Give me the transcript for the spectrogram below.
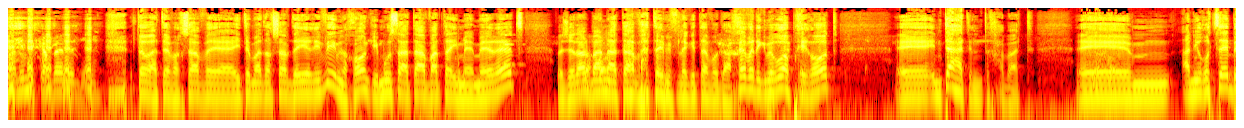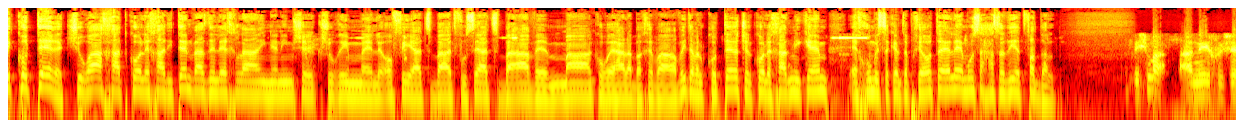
אני מקבל את זה. טוב, אתם עכשיו, הייתם עד עכשיו די יריבים, נכון? כי מוסא, אתה עבדת עם מרץ, וג'לאל נכון. בנה, אתה עבדת עם מפלגת העבודה. חבר'ה, נגמרו הבחירות, אינתהת אל-אינתחאבת. אה, אני רוצה בכותרת, שורה אחת כל אחד ייתן, ואז נלך לעניינים שקשורים אה, לאופי ההצבעה, דפוסי ההצבעה ומה קורה הלאה בחברה הערבית, אבל כותרת של כל אחד מכם, איך הוא מסכם את הבחירות האלה. מוסא חסדי, תפדל. תשמע, אני חושב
